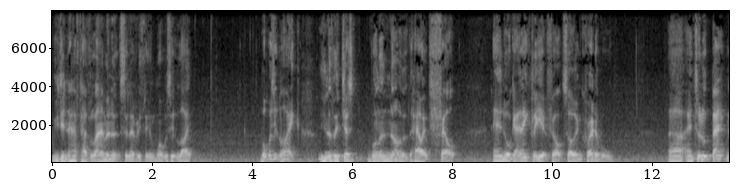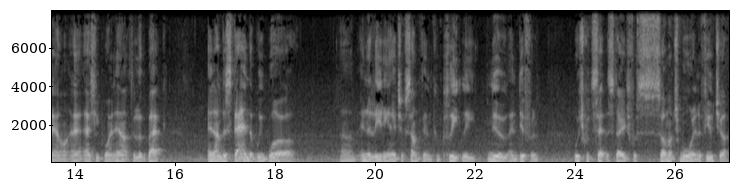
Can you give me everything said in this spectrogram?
you didn't have to have laminates and everything? What was it like? What was it like? You know, they just want to know how it felt and organically it felt so incredible. Uh, and to look back now, as you point out, to look back and understand that we were um, in the leading edge of something completely new and different, which would set the stage for so much more in the future,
